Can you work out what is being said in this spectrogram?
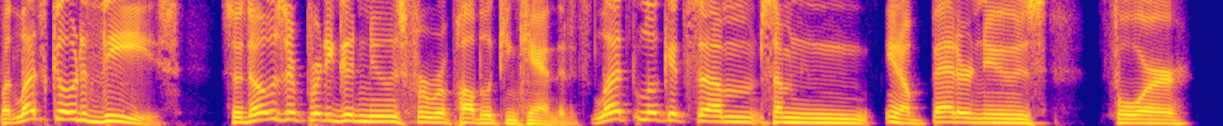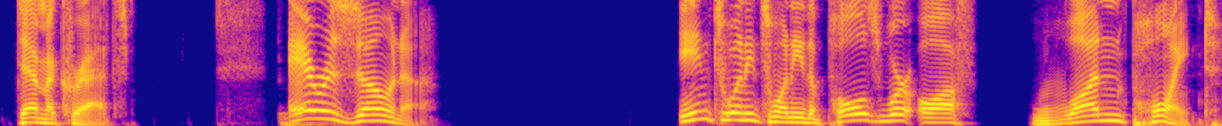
But let's go to these. So those are pretty good news for Republican candidates. Let's look at some some, you know, better news for Democrats. Arizona. In 2020, the polls were off 1 point.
